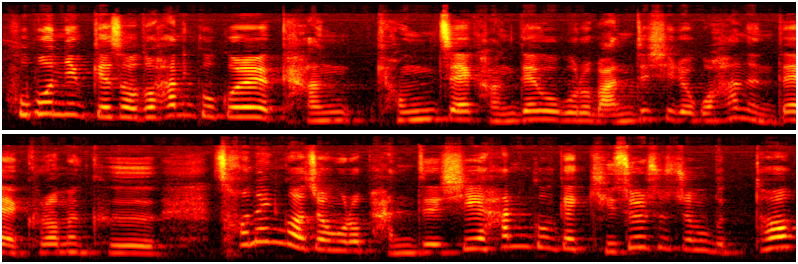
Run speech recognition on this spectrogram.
후보님께서도 한국을 강- 경제 강대국으로 만드시려고 하는데 그러면 그 선행 과정으로 반드시 한국의 기술 수준부터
